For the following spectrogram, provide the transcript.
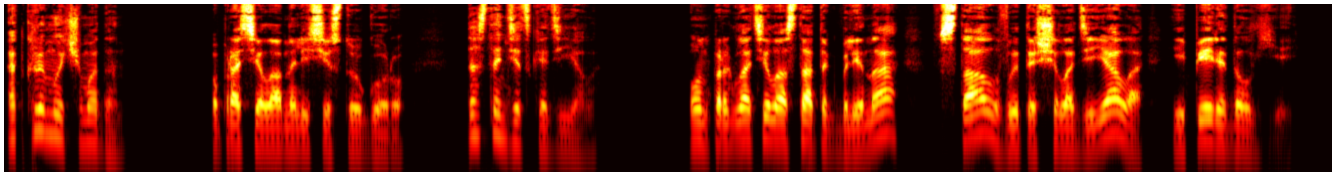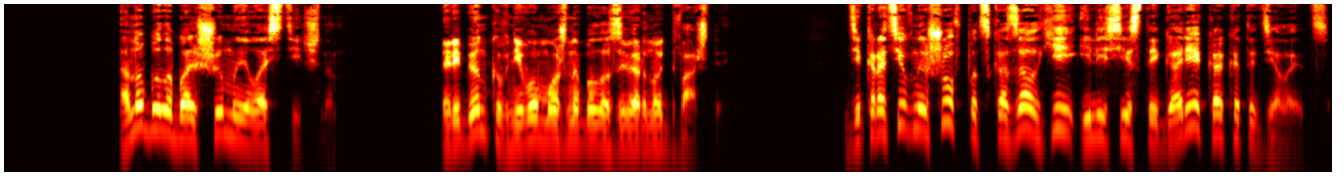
«Открой мой чемодан», — попросила она лесистую гору. «Достань детское одеяло». Он проглотил остаток блина, встал, вытащил одеяло и передал ей. Оно было большим и эластичным. Ребенку в него можно было завернуть дважды. Декоративный шов подсказал ей и лесистой горе, как это делается.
